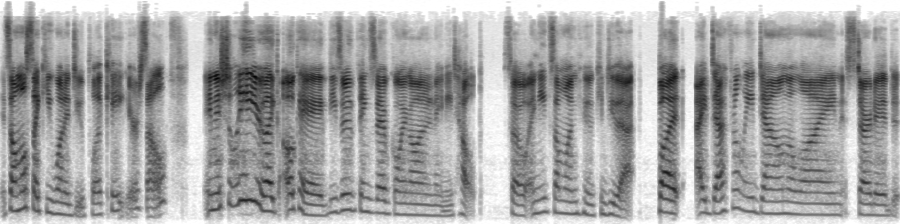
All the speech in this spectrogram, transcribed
It's almost like you want to duplicate yourself. Initially, you're like, okay, these are the things that I have going on and I need help. So I need someone who can do that. But I definitely down the line started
